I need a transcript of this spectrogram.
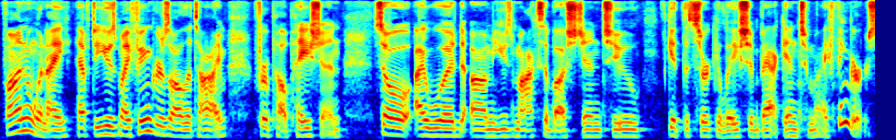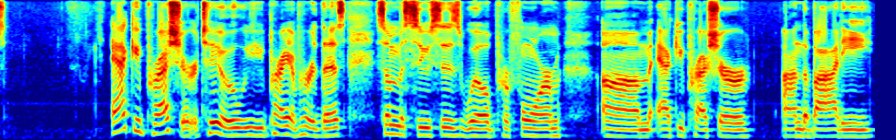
fun when I have to use my fingers all the time for palpation. So I would um, use moxibustion to get the circulation back into my fingers. Acupressure, too, you probably have heard this. Some masseuses will perform um, acupressure on the body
